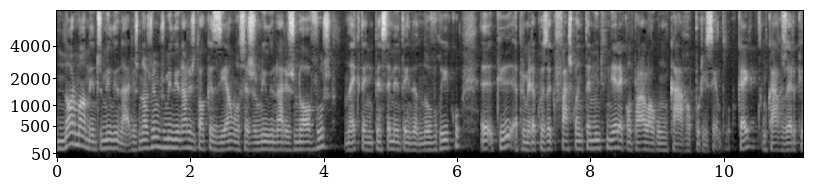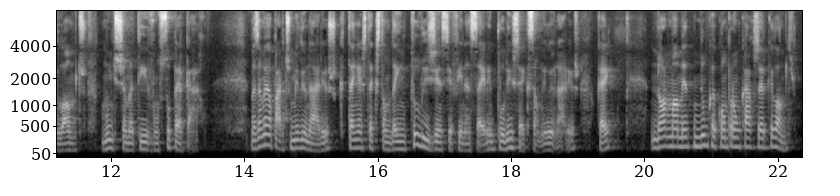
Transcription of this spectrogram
Normalmente, os milionários, nós vemos milionários de ocasião, ou seja, milionários novos, não é, que têm um pensamento ainda de novo rico, eh, que a primeira coisa que faz quando tem muito dinheiro é comprar logo um carro, por exemplo, ok? Um carro zero quilómetros, muito chamativo, um super carro. Mas a maior parte dos milionários que têm esta questão da inteligência financeira, e por isso é que são milionários, ok? Normalmente nunca compram um carro zero quilómetros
